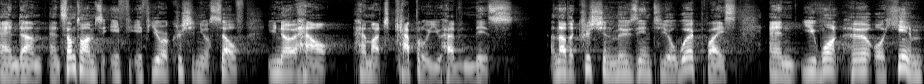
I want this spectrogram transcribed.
And, um, and sometimes, if, if you're a Christian yourself, you know how, how much capital you have in this. Another Christian moves into your workplace, and you want her or him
